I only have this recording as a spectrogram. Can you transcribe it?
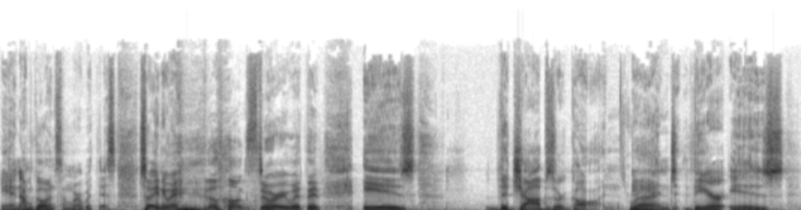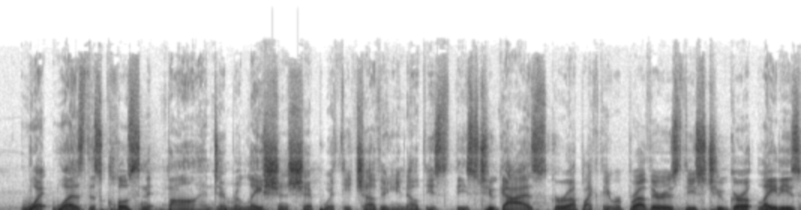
And I'm going somewhere with this. So, anyway, the long story with it is the jobs are gone. Right. And there is what was this close knit bond and relationship with each other. You know, these these two guys grew up like they were brothers. These two girl ladies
